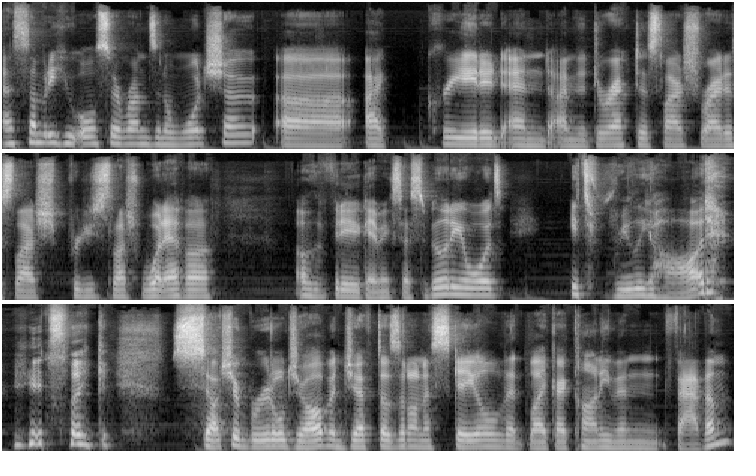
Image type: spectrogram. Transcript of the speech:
As somebody who also runs an award show, uh, I created and I'm the director slash writer slash producer slash whatever of the Video Game Accessibility Awards. It's really hard. it's like such a brutal job, and Geoff does it on a scale that like I can't even fathom.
